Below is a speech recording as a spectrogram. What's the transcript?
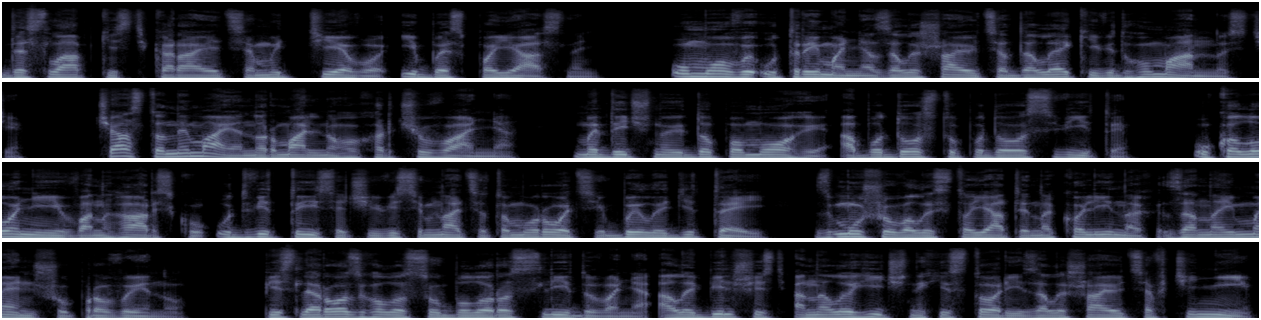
де слабкість карається миттєво і без пояснень. Умови утримання залишаються далекі від гуманності. Часто немає нормального харчування, медичної допомоги або доступу до освіти. У колонії в Ангарську у 2018 році били дітей, змушували стояти на колінах за найменшу провину. Після розголосу було розслідування, але більшість аналогічних історій залишаються в тіні,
